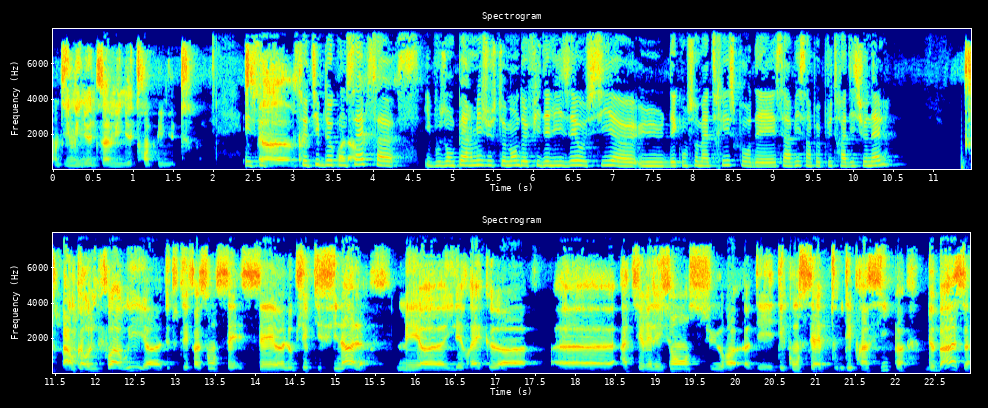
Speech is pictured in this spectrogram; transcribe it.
en 10 minutes, 20 minutes, 30 minutes. Et ce, type de concept, ça, ils vous ont permis justement de fidéliser aussi des consommatrices pour des services un peu plus traditionnels? Bah, encore une fois, oui, euh, de toutes les façons, c'est euh, l'objectif final. Mais euh, il est vrai que attirer les gens sur des, concepts ou des principes de base,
